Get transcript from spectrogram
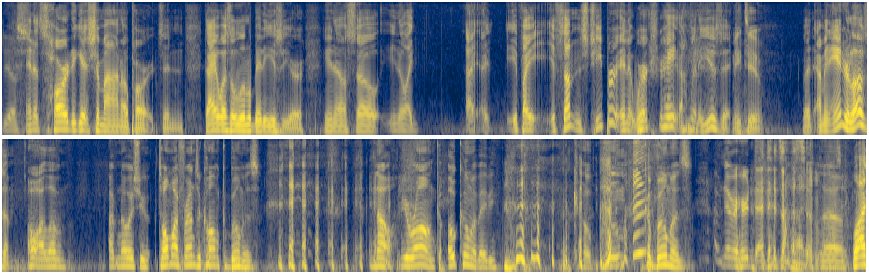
Yes. and it's hard to get Shimano parts, and Daiwa's a little bit easier, you know. So you know, I, I, I if I if something's cheaper and it works great, I'm going to use it. Me too. But I mean, Andrew loves them. oh, I love them. I have no issue. To all my friends who call them kabumas. no, you're wrong. K- Okuma, baby. Kaboom. Kabumas. I've never heard that. That's awesome. classic. Well, I,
